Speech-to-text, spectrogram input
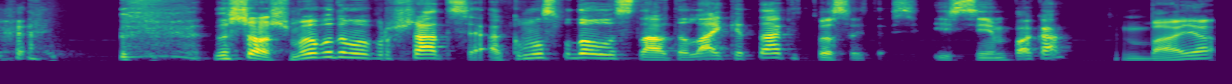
ну що ж, ми будемо прощатися. А кому сподобалось, ставте лайки та підписуйтесь. І всім пока! Бая!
